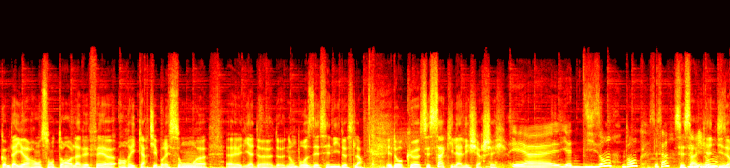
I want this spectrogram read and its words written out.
Comme d'ailleurs, en son temps, l'avait fait euh, Henri Cartier-Bresson mm. euh, euh, il y a de, nombreuses décennies de cela. Et donc, c'est ça qu'il est allé chercher. Et il y a dix ans, donc, c'est ça C'est ça, il y a une dizaine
